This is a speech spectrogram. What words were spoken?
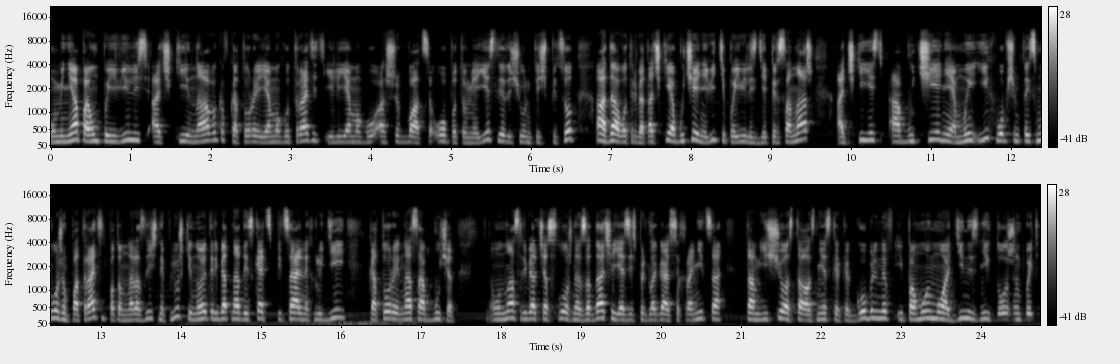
у меня, по-моему, появились очки навыков, которые я могу тратить или я могу ошибаться. Опыт у меня есть, следующий уровень 1500. А, да, вот, ребят, очки обучения, видите, появились, где персонаж. Очки есть обучения, мы их, в общем-то, и сможем потратить потом на различные плюшки, но это, ребят, надо искать специальных людей, которые нас обучат. У нас, ребят, сейчас сложная задача, я здесь предлагаю сохраниться. Там еще осталось несколько гоблинов, и, по-моему, один из них должен быть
